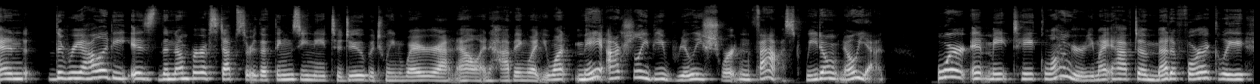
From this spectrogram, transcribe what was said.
And the reality is, the number of steps or the things you need to do between where you're at now and having what you want may actually be really short and fast. We don't know yet. Or it may take longer. You might have to metaphorically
